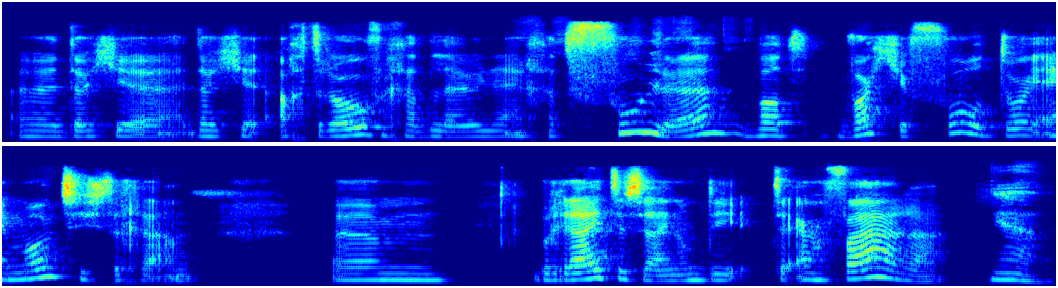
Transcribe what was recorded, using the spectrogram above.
eh, dat, je, dat je achterover gaat leunen en gaat voelen wat, wat je voelt door emoties te gaan. Ehm, bereid te zijn om die te ervaren. Ja,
